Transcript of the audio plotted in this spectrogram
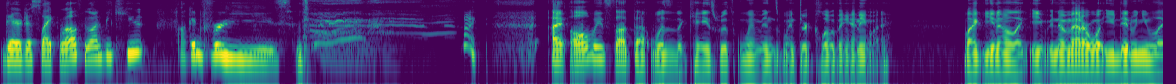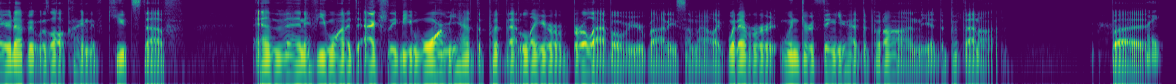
they're just like, well, if you want to be cute, fucking freeze. I always thought that was the case with women's winter clothing anyway. Like, you know, like no matter what you did when you layered up, it was all kind of cute stuff. And then if you wanted to actually be warm, you had to put that layer of burlap over your body somehow. Like whatever winter thing you had to put on, you had to put that on. But like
